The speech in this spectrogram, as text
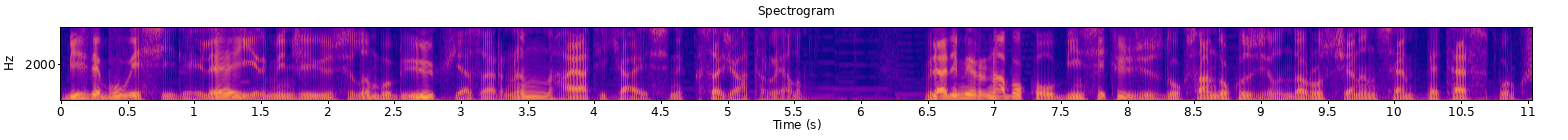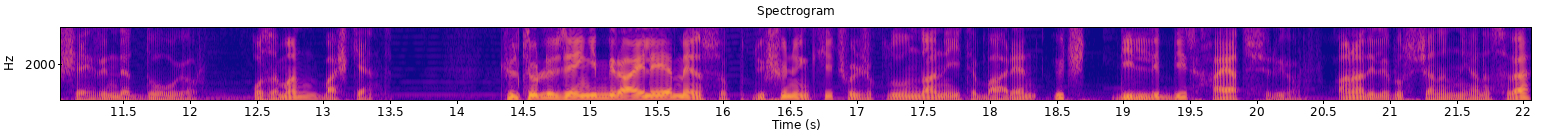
Biz de bu vesileyle 20. yüzyılın bu büyük yazarının hayat hikayesini kısaca hatırlayalım. Vladimir Nabokov 1899 yılında Rusya'nın St. Petersburg şehrinde doğuyor. O zaman başkent. Kültürlü zengin bir aileye mensup. Düşünün ki çocukluğundan itibaren üç dilli bir hayat sürüyor. Ana dili Rusçanın yanı sıra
